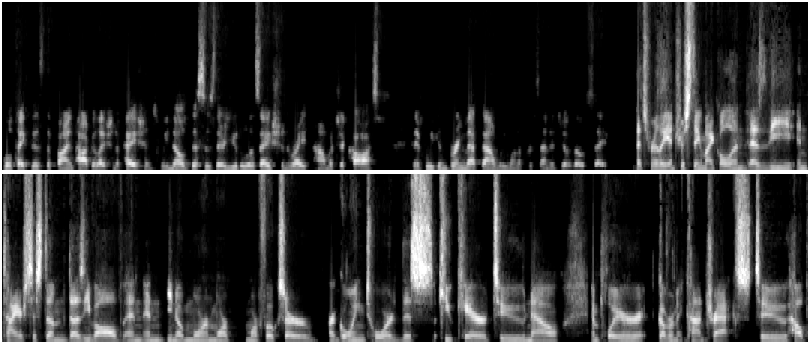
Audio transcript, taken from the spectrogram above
we'll take this defined population of patients. We know this is their utilization rate, how much it costs. And if we can bring that down, we want a percentage of those savings. That's really interesting, Michael. And as the entire system does evolve, and and you know more and more more folks are are going toward this acute care to now employer government contracts to help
